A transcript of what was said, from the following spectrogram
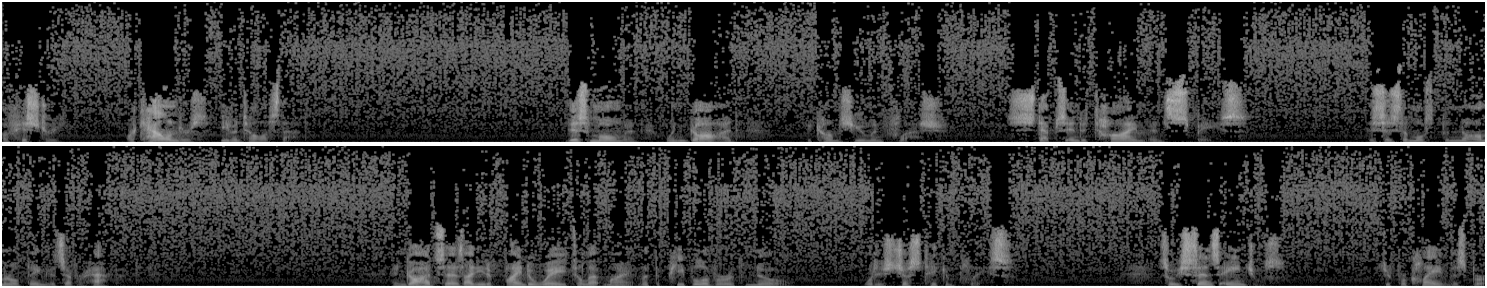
of history. Our calendars even tell us that. This moment when God becomes human flesh, steps into time and space. This is the most phenomenal thing that's ever happened. And God says, I need to find a way to let my let the people of earth know what has just taken place. So he sends angels to proclaim this birth.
